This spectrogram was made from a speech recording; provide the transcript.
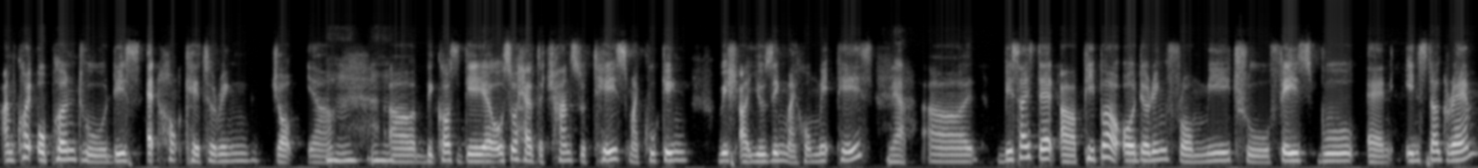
I'm quite open to this ad hoc catering job. Yeah, Mhm, mhm. uh, because they also have the chance to taste my cooking, which are using my homemade paste. Yeah. Uh, besides that, uh, people are ordering from me through Facebook and Instagram.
